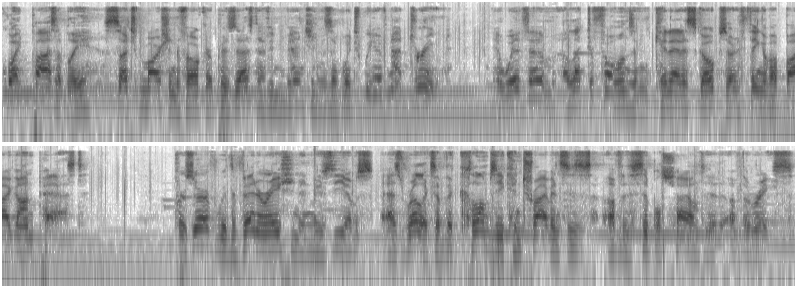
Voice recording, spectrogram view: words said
Quite possibly, such Martian folk are possessed of inventions of which we have not dreamed, and with them, electrophones and kinetoscopes are a thing of a bygone past, preserved with veneration in museums as relics of the clumsy contrivances of the simple childhood of the race.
